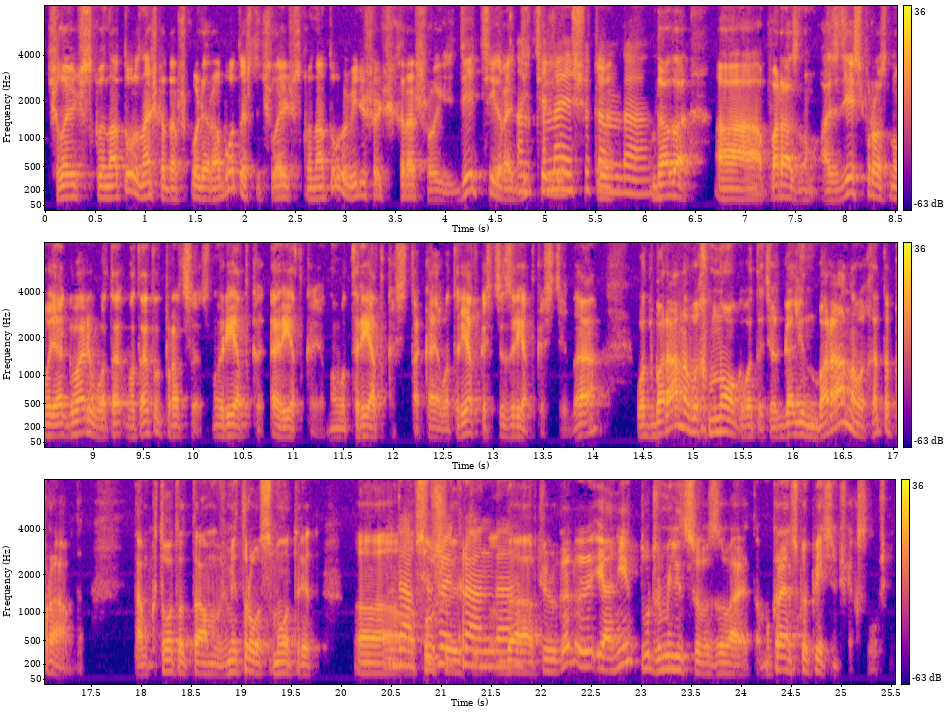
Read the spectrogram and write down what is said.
человеческую натуру, знаешь, когда в школе работаешь, ты человеческую натуру видишь очень хорошо. И дети, и родители. Она еще э, там, да. Да-да, а, по-разному. А здесь просто, ну, я говорю, вот, э- вот этот процесс, ну, редко, редкая, ну, вот редкость, такая вот редкость из редкости, да. Вот Барановых много, вот этих Галин Барановых, это правда. Там кто-то там в метро смотрит, э, Да, в чужой слушает, экран, да. в чужой экран, и они тут же милицию вызывают, там, украинскую песню человек слушает,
